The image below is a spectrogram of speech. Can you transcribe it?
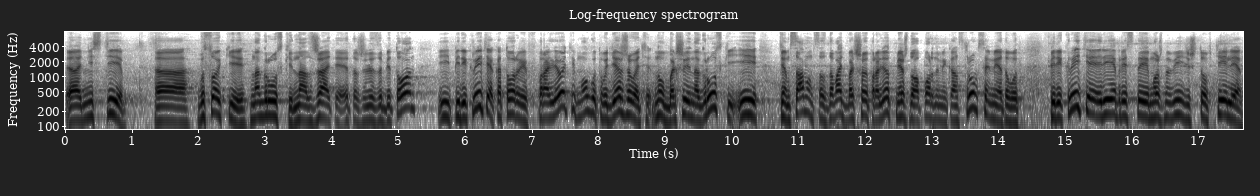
э, нести э, высокие нагрузки на сжатие, это железобетон, и перекрытия, которые в пролете могут выдерживать ну, большие нагрузки и тем самым создавать большой пролет между опорными конструкциями. Это вот перекрытия ребристые. Можно видеть, что в теле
